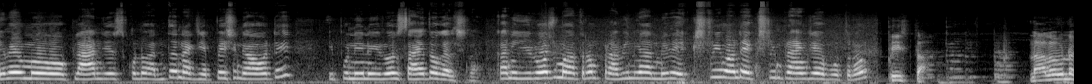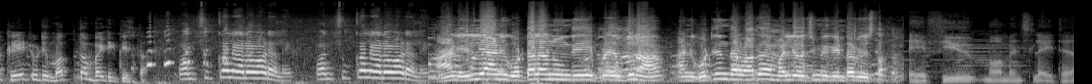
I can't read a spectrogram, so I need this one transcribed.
ఏమేమో ప్లాన్ చేసుకుంటూ అంతా నాకు చెప్పేసింది కాబట్టి ఇప్పుడు నేను ఈరోజు సాయితో కలిసిన. కానీ ఈ రోజు మాత్రం ప్రవీణ్ గారి మీద ఎక్స్ట్రీమ్ అంటే ఎక్స్ట్రీమ్ ప్రాంక్ చేయబోతున్నాం. తీస్తా. నాలో ఉన్న క్రియేటివిటీ మొత్తం బయటికి తీస్తా. వన్ చుక్కలు కనబడాలి వన్ చుక్కలు కనబడాలి. ఆయన వెళ్ళి ఆయన కొట్టాలని ఉంది ఇప్పుడు వెళ్తున్నా. ఆయన కొట్టిన తర్వాత మళ్ళీ వచ్చి మీకు ఇంటర్వ్యూ ఇస్తా. A few moments later.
